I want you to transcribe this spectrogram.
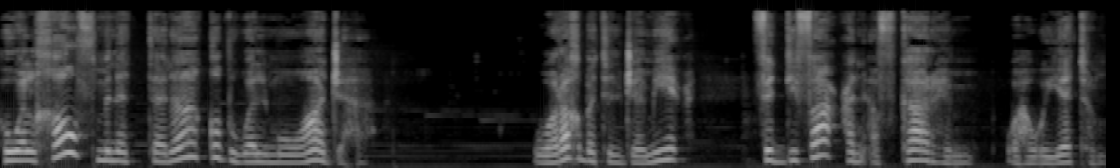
هو الخوف من التناقض والمواجهة ورغبة الجميع في الدفاع عن أفكارهم وهويتهم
